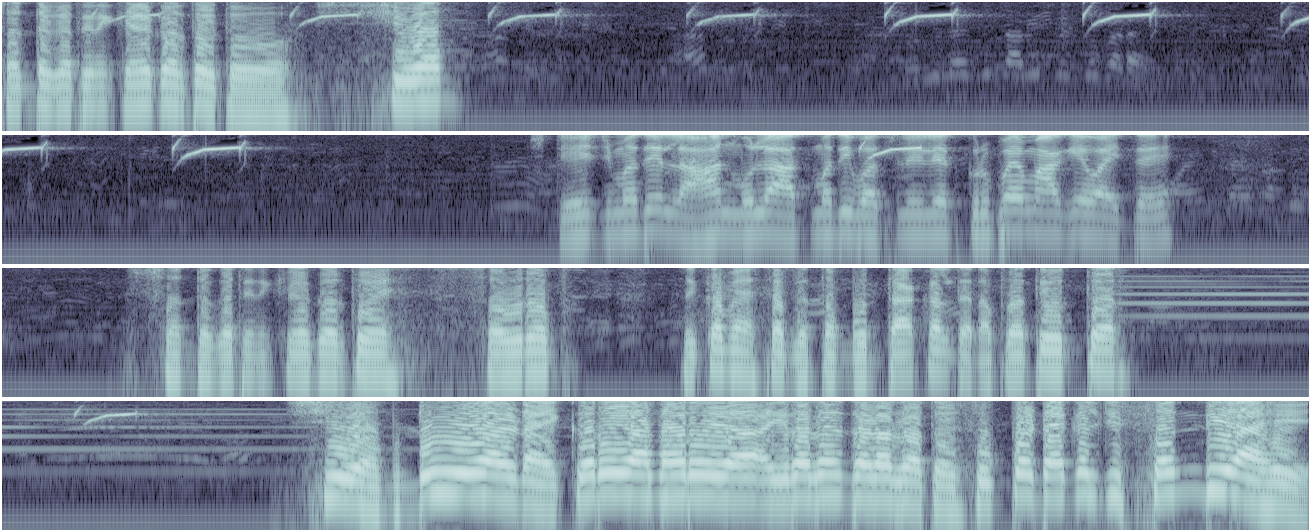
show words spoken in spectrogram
संत गतीने खेळ करतोय तो. शिवम. स्टेजमध्ये लहान मुलं आतमध्ये बसलेली आहेत. कृपया मागे व्हायचंय. संत गतीने खेळ करतोय. सौरभ रिकामे असतात आपल्या तंबूत दाखल त्यांना प्रतिउत्तर शिवम डू आर डाय करो या मारो या इराद्याने तडा जातोय. सुपर टॅकलची संधी आहे.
